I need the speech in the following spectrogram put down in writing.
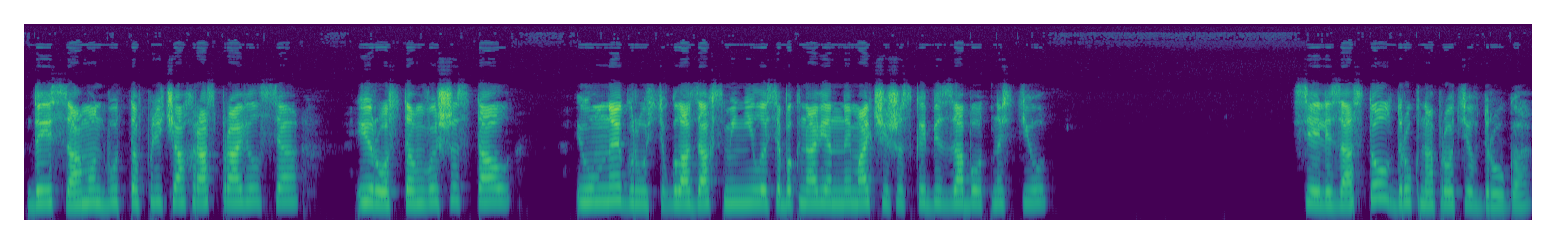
Да и сам он будто в плечах расправился, и ростом выше стал, и умная грусть в глазах сменилась обыкновенной мальчишеской беззаботностью. Сели за стол друг напротив друга.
